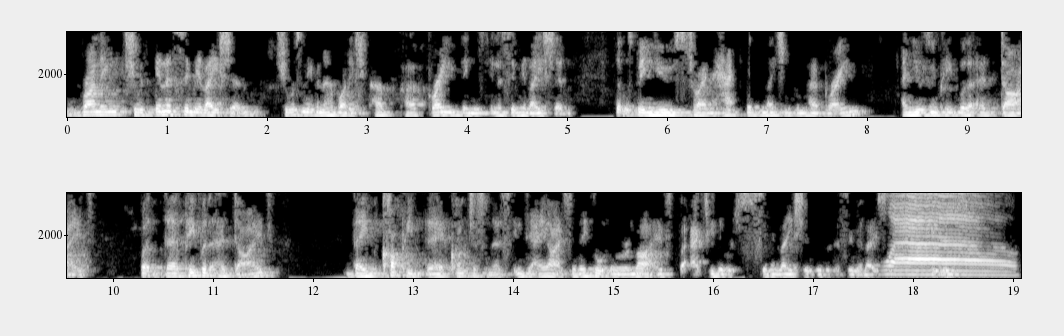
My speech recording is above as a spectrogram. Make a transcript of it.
running, she was in a simulation. She wasn't even in her body. She, her, her brain thing was in a simulation that was being used to try and hack information from her brain and using people that had died. But the people that had died, they copied their consciousness into AI. So they thought they were alive, but actually they were just a simulation within a simulation. Wow.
